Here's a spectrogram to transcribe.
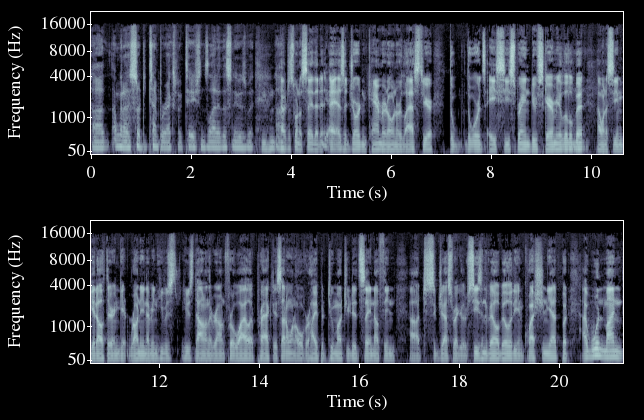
Uh, I'm gonna start to temper expectations in light of this news, but Mhm. uh, I just want to say that yeah. as a Jordan Cameron owner last year, the the words AC sprain do scare me a little bit. I want to see him get out there and get running. I mean, he was he was down on the ground for a while at practice. I don't want to overhype it too much. You did say nothing uh, to suggest regular season availability in question yet, but I wouldn't mind.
